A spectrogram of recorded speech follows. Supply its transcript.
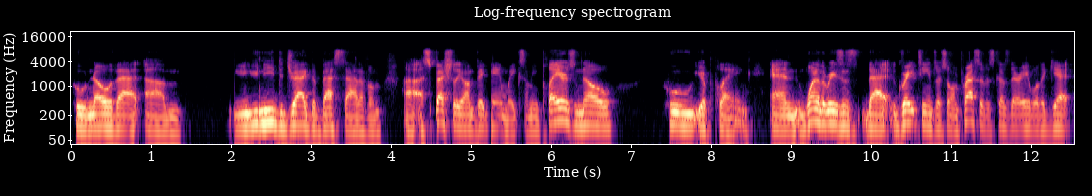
who know that. Um, you, you need to drag the best out of them, uh, especially on big game weeks. I mean, players know who you're playing. And one of the reasons that great teams are so impressive is because they're able to get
